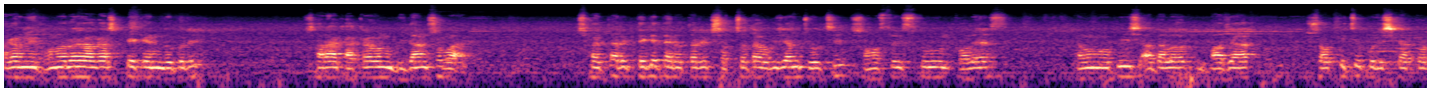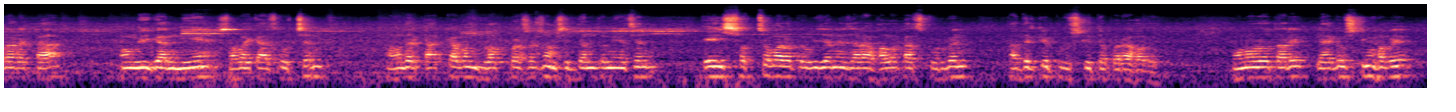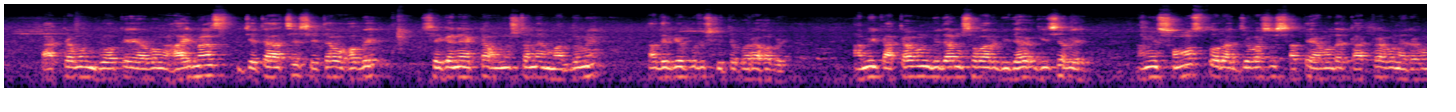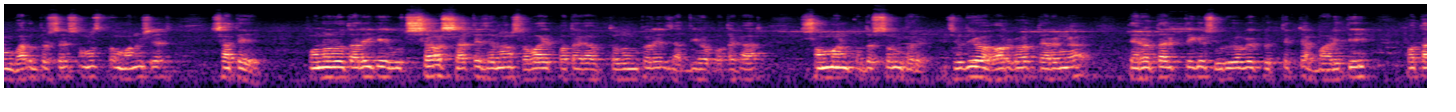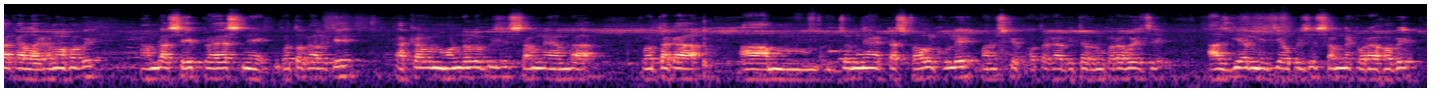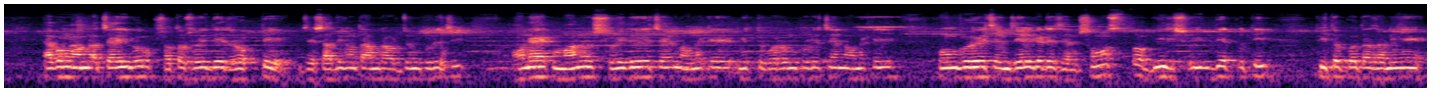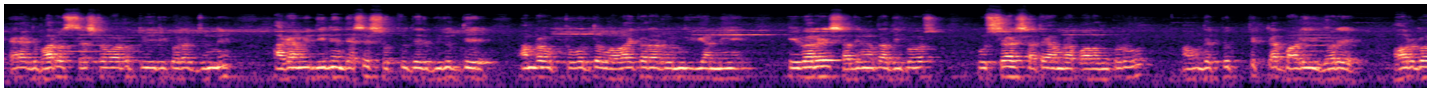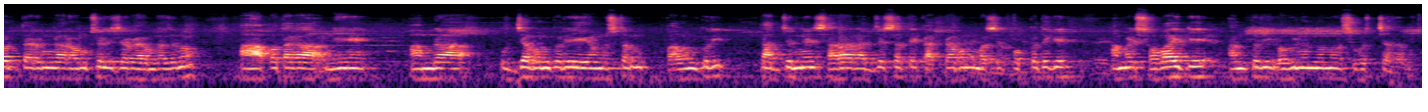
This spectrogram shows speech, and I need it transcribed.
আগামী পনেরোই আগস্টকে কেন্দ্র করে সারা কাকরাবন বিধানসভায় ছয় তারিখ থেকে তেরো তারিখ স্বচ্ছতা অভিযান চলছে। সমস্ত স্কুল, কলেজ এবং অফিস, আদালত, বাজার সব কিছু পরিষ্কার করার একটা অঙ্গীকার নিয়ে সবাই কাজ করছেন। আমাদের কাকরাবন ব্লক প্রশাসন সিদ্ধান্ত নিয়েছেন, এই স্বচ্ছ ভারত অভিযানে যারা ভালো কাজ করবেন, তাদেরকে পুরস্কৃত করা হবে। পনেরো তারিখ ফ্ল্যাগ হোস্টিং হবে। কাকরাবন ব্লকে এবং হাইমাস যেটা আছে সেটাও হবে। সেখানে একটা অনুষ্ঠানের মাধ্যমে তাদেরকে পুরস্কৃত করা হবে। আমি কাকরাবন বিধানসভার বিধায়ক হিসেবে আমি সমস্ত রাজ্যবাসীর সাথে, আমাদের কাকরাবনের এবং ভারতবর্ষের সমস্ত মানুষের সাথে পনেরো তারিখে উৎসাহের সাথে যেন সবাই পতাকা উত্তোলন করে, জাতীয় পতাকার সম্মান প্রদর্শন করে। যদিও হর ঘর তেরঙ্গা তেরো তারিখ থেকে শুরু হবে, প্রত্যেকটা বাড়িতে পতাকা লাগানো হবে। আমরা সেই প্রয়াস নিয়ে গতকালকে কাকরাবন মণ্ডল অফিসের সামনে আমরা পতাকা জন্য একটা স্টল খুলে মানুষকে পতাকা বিতরণ করা হয়েছে। আজকে মির্জা অফিসের সামনে করা হবে এবং আমরা চাইব শত শহীদের রক্তে যে স্বাধীনতা আমরা অর্জন করেছি। অনেক মানুষ শহীদ হয়েছেন, অনেকে মৃত্যুবরণ করেছেন, অনেকেই পঙ্গু হয়েছেন, জেল কেটেছেন। সমস্ত বীর শহীদদের প্রতি কৃতজ্ঞতা জানিয়ে এক ভারত শ্রেষ্ঠ ভারত তৈরি করার জন্যে আগামী দিনে দেশের শত্রুদের বিরুদ্ধে আমরা ঐক্যবদ্ধ লড়াই করার অঙ্গীকার নিয়ে এবারের স্বাধীনতা দিবস উৎসাহের সাথে আমরা পালন করব। আমাদের প্রত্যেকটা বাড়ি ঘরে হরঘর তেরঙ্গার অংশ হিসাবে আমরা যেন পতাকা নিয়ে আমরা উদযাপন করি, এই অনুষ্ঠান পালন করি। তার জন্যে সারা রাজ্যের সাথে কাকরাবনবাসীর পক্ষ থেকে আমরা সবাইকে আন্তরিক অভিনন্দন ও শুভেচ্ছা জানাই।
